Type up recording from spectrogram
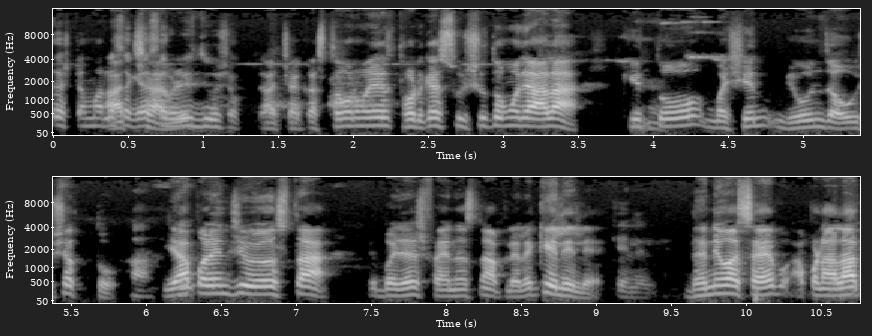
कस्टमरला सगळ्या सर्व्हिस देऊ शकतो. अच्छा कस्टमर म्हणजे थोडक्यात सुशितोमध्ये आला की हम्म. तो मशीन घेऊन जाऊ शकतो. हा, यापर्यंतची व्यवस्था बजाज फायनान्सनं आपल्याला केलेली आहे. केलेलं धन्यवाद साहेब आपण आलात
